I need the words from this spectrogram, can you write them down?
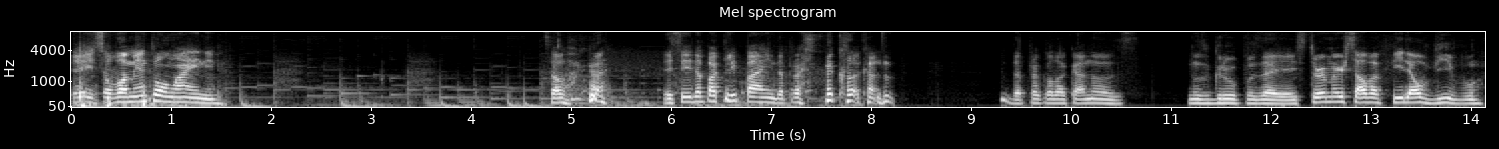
E aí, salvamento online. Sal... Esse aí dá pra clipar ainda, pra colocar no... Dá pra colocar nos, nos grupos aí. Stormer salva filha ao vivo.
